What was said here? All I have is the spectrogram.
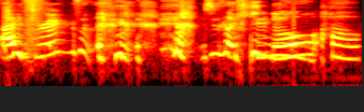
I drink. She's like, you know how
